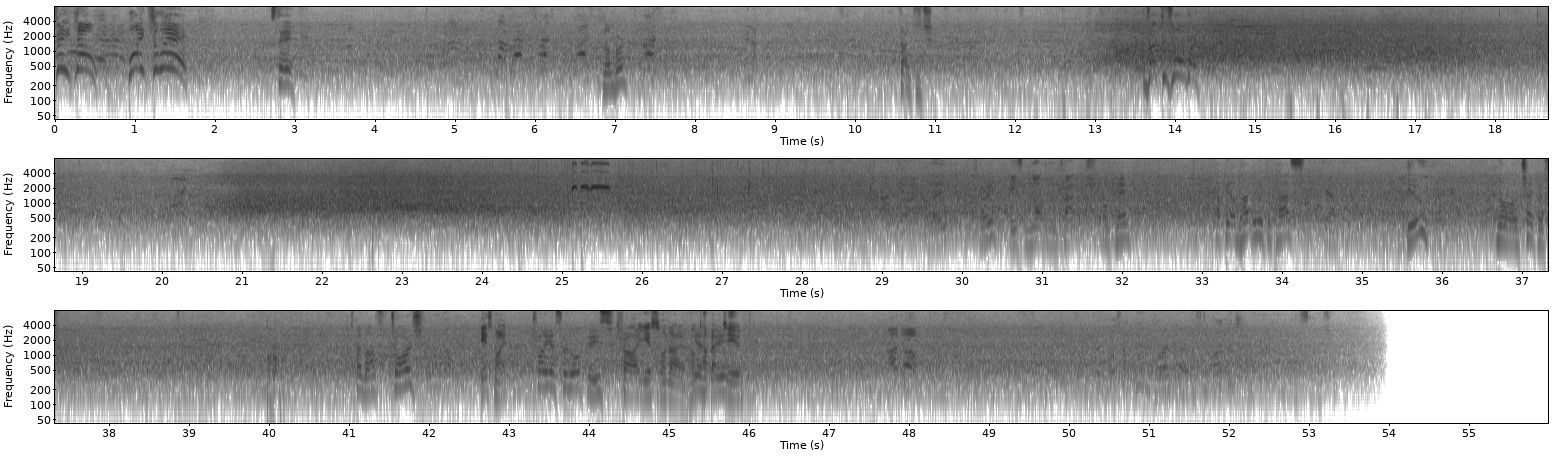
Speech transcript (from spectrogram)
feet now. White's away. Stay. Number. Advantage. Advantage over. He's not in touch. Okay. Happy, I'm happy with the pass. Yeah. You? No, I'll check it. Time off. George, Yes, mate. try yes or no, please. Try yes or no. I'll Yes, come back please. to you. I don't.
